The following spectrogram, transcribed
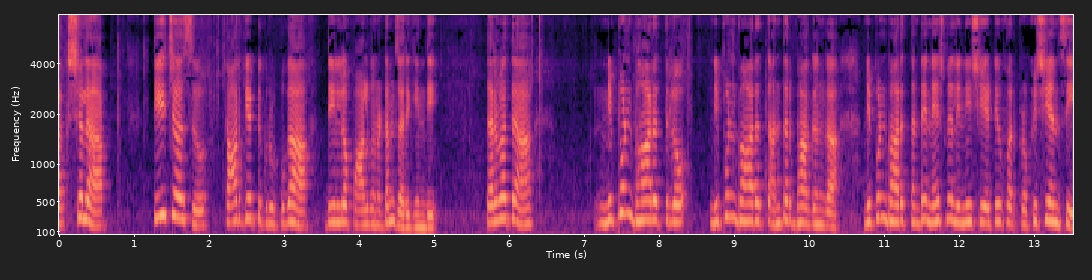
లక్షల టీచర్స్ టార్గెట్ గ్రూపుగా దీనిలో పాల్గొనడం జరిగింది. తర్వాత నిపుణ్ భారత్లో నిపుణ్ భారత్ అంతర్భాగంగా నిపుణ్ భారత్ అంటే national initiative for proficiency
